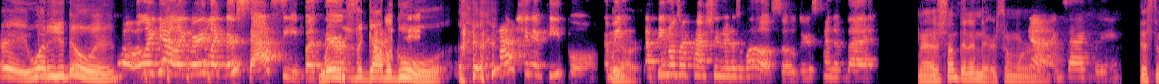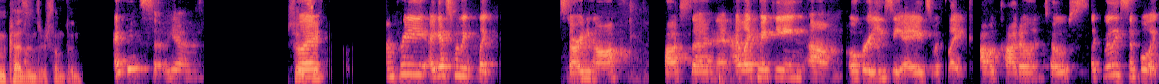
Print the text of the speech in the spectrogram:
hey, what are you doing? Oh, like yeah, like very like they're sassy, but Where's the gabagool? they're passionate people. I mean, are. Latinos are passionate as well, so there's kind of that. yeah, there's something in there somewhere. Yeah, exactly. Distant cousins or something. I think so. Yeah, So, but so I'm pretty. I guess when it like starting off pasta, and then I like making um over easy eggs with like avocado and toast, like really simple like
